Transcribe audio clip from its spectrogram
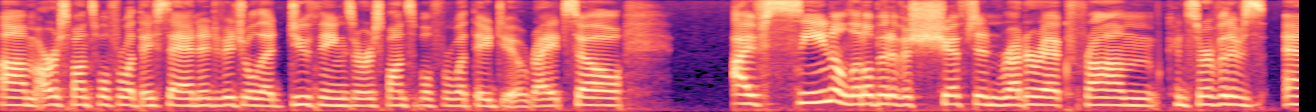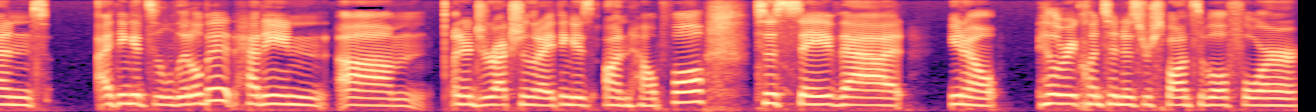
um, are responsible for what they say, and individual that do things are responsible for what they do, right? So, I've seen a little bit of a shift in rhetoric from conservatives, and I think it's a little bit heading um, in a direction that I think is unhelpful to say that, you know, Hillary Clinton is responsible for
